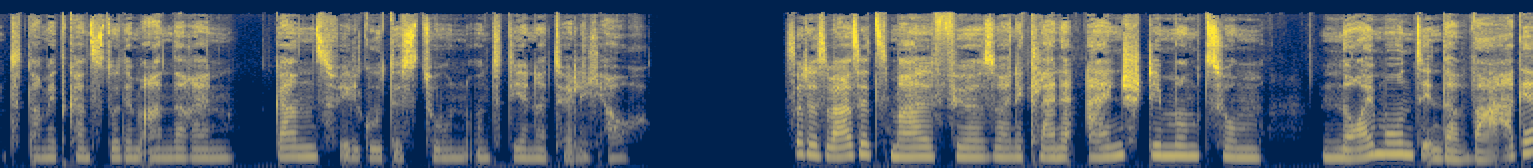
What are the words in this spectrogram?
Und damit kannst du dem anderen ganz viel Gutes tun und dir natürlich auch. So, das war's jetzt mal für so eine kleine Einstimmung zum Neumond in der Waage.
